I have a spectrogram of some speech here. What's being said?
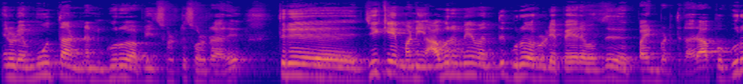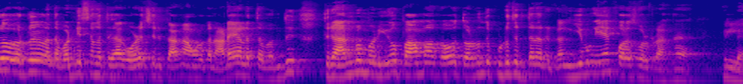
என்னுடைய மூத்த அண்ணன் குரு அப்படின்னு சொல்லிட்டு சொல்றாரு. திரு ஜி கே மணி அவருமே வந்து குரு அவர்களுடைய பெயரை வந்து பயன்படுத்துறாரு. அப்போ குரு அவர்கள் அந்த வண்டி சங்கத்துக்காக உழைச்சிருக்காங்க. அவங்களுக்கு அடையாளத்தை வந்து திரு அன்புமணியோ பாமகவோ தொடர்ந்து கொடுத்துட்டு தானே இருக்காங்க. இவங்க ஏன் குறை சொல்கிறாங்க இல்லை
